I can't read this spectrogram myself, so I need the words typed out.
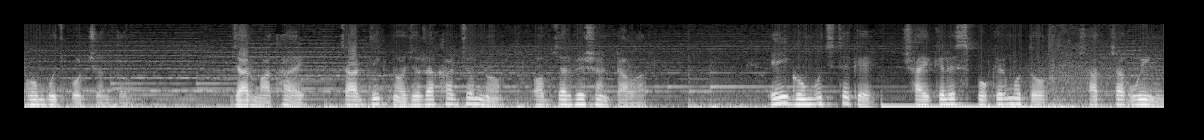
গম্বুজ পর্যন্ত। যার মাথায় চারদিক নজর রাখার জন্য অবজারভেশন টাওয়ার এই গম্বুজ থেকে সাইকেলের স্পোকের মতো সাতটা উইং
